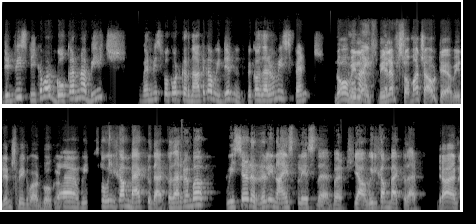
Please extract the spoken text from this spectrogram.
Did we speak about Gokarna Beach? When we spoke about Karnataka, we didn't because I remember we spent No, we left we left so much out here. We didn't speak about Gokarna. Yeah, we, so we'll come back to that because I remember we stayed a really nice place there. But yeah, we'll come back to that. Yeah, and,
